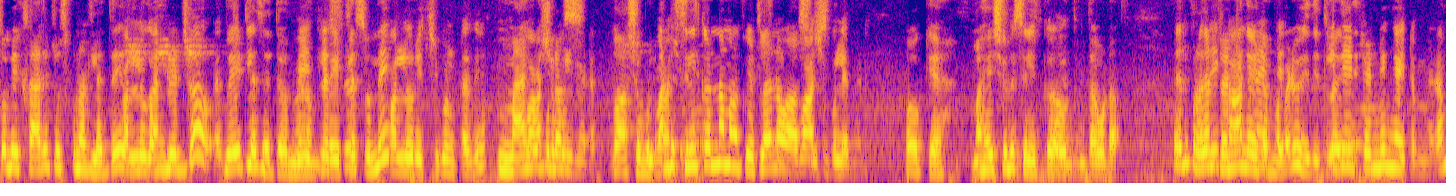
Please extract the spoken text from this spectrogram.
సో మీకు సారీ చూసుకున్నట్లయితే కంప్లీట్గా వెయిట్ లెస్ అయితే ఉంది వెయిట్ లెస్ ఉంది. పళ్ళు రిచ్గా ఉంటది. మ్యాంగో. వాషబుల్ అంటే సిల్క్ అన్నా మనకు ఎట్లయినా wash washable okay Maheshwari silk ఇదంతా కూడా. ట్రెండింగ్ ఐటమ్ మేడం ఇది ట్రెండింగ్ ఐటమ్ మేడం.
